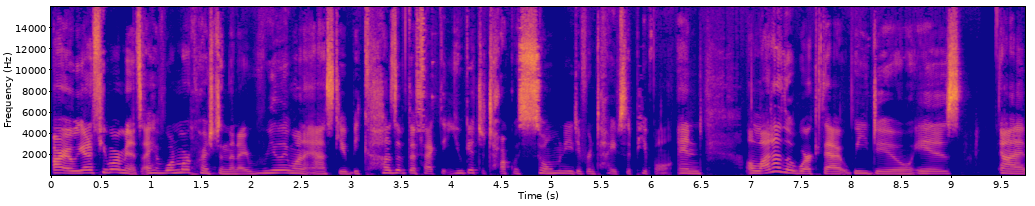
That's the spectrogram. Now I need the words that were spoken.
All right, we got a few more minutes. I have one more question that I really want to ask you because of the fact that you get to talk with so many different types of people. And a lot of the work that we do is uh,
